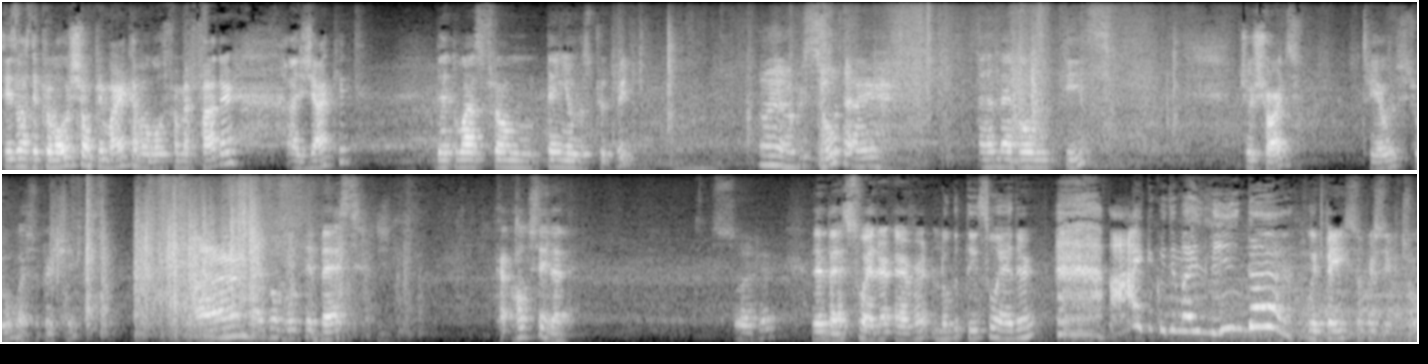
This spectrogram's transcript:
this was the promotion Primark. I will go for my father a jacket that was from 10 euros to 3. Oh yeah, I'm so tired. And I bought this two shorts, 3 euros too, was super cheap. And I go the best. How to say that? Sweater. The best sweater ever. Look at this sweater. Ai, que coisa mais linda! We pay super cheap too.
